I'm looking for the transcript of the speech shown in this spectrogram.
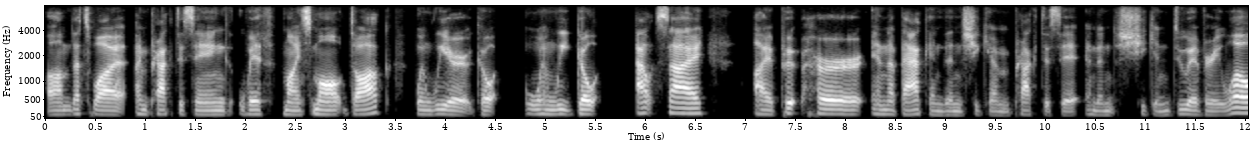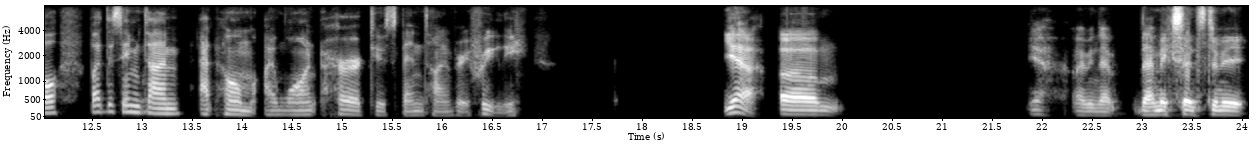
Um, that's why I'm practicing with my small dog when we are go when we go outside. I put her in the back and then she can practice it and then she can do it very well. But at the same time, at home, I want her to spend time very freely. Yeah. Um yeah, I mean that that makes sense to me.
